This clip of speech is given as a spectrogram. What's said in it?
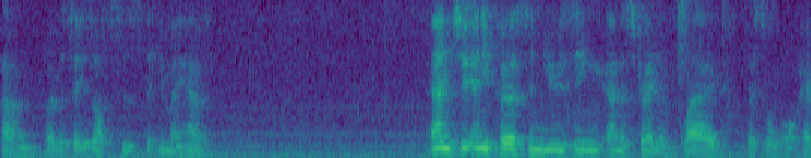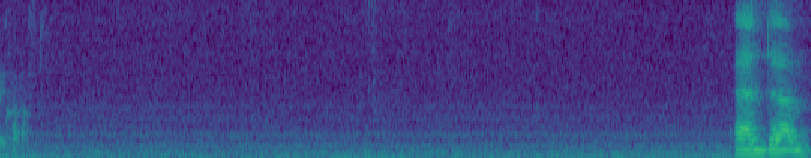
um, overseas offices that you may have, and to any person using an Australian flagged vessel or aircraft. And um,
